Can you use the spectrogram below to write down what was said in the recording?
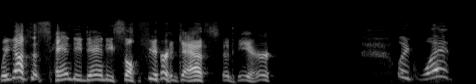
we got this handy dandy sulfuric acid here. Like what?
